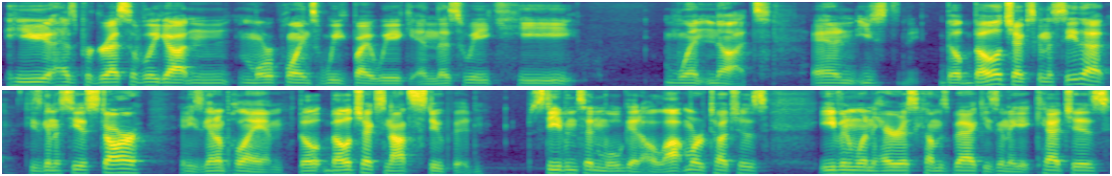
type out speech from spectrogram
he has progressively gotten more points week by week, and this week he went nuts. And he's, Bill, Belichick's going to see that. He's going to see a star, and he's going to play him. Bill, Belichick's not stupid. Stevenson will get a lot more touches. Even when Harris comes back, he's going to get catches.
